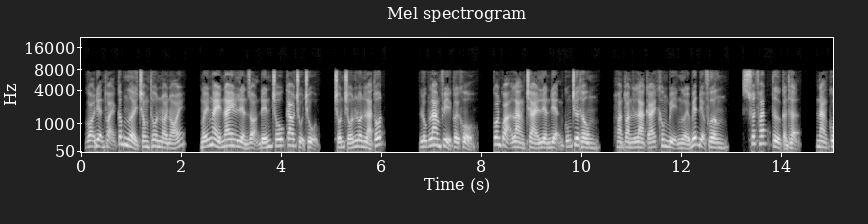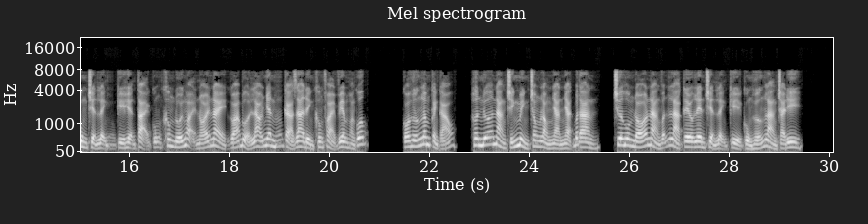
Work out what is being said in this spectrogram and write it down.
Gọi điện thoại cấp người trong thôn nói nói, mấy ngày nay liền dọn đến chỗ cao trụ trụ, trốn trốn luôn là tốt. Lục Lam phỉ cười khổ, con quạ làng trài liền điện cũng chưa thông, hoàn toàn là cái không bị người biết địa phương, xuất phát từ cẩn thận, nàng cùng triển lệnh kỳ hiện tại cũng không đối ngoại nói này góa bữa lao nhân cả gia đình không phải viêm hoàng quốc. Có hướng lâm cảnh cáo, hơn nữa nàng chính mình trong lòng nhàn nhạt bất an, trưa hôm đó nàng vẫn là kêu lên triển lệnh kỳ cùng hướng làng trai đi.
